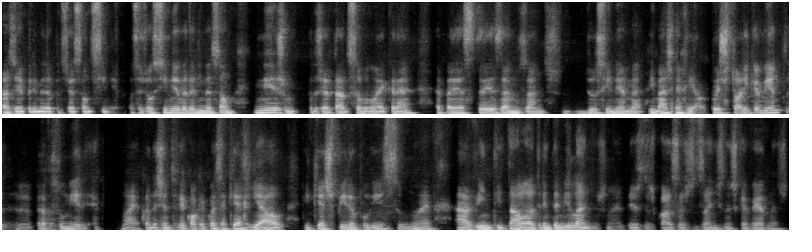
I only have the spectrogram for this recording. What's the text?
fazem a primeira projeção de cinema. Ou seja, o cinema de animação, mesmo projetado sobre um ecrã, aparece três anos antes do cinema de imagem real. Pois, historicamente, para resumir, não é? Quando a gente vê qualquer coisa que é real e que aspira por isso, não é? Há 20 e tal ou 30 mil anos, não é? Desde quase os desenhos nas cavernas,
